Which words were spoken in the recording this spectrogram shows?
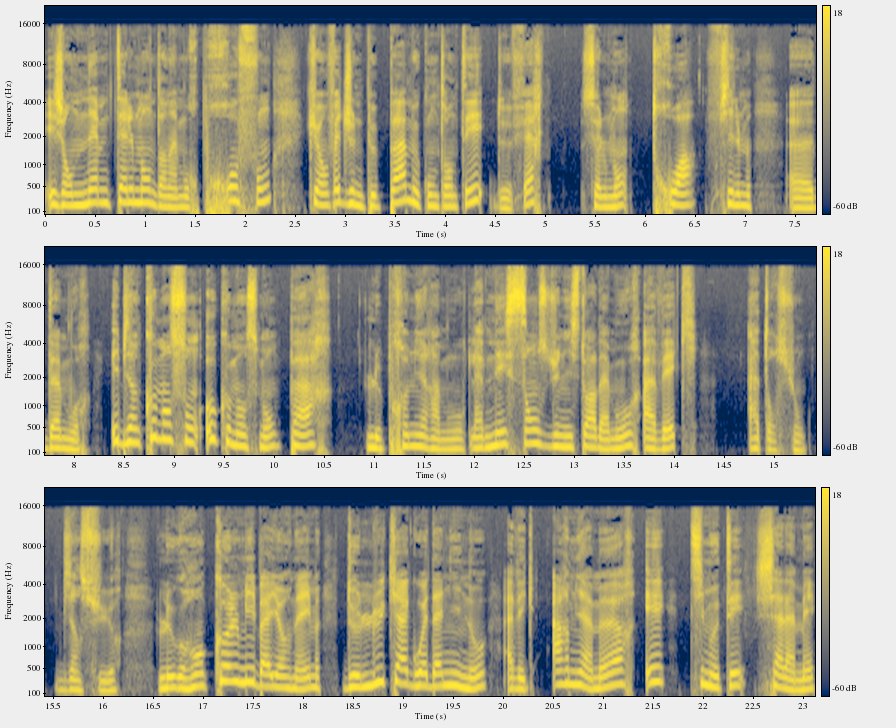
et j'en aime tellement d'un amour profond que en fait je ne peux pas me contenter de faire seulement trois films euh, d'amour. Eh bien commençons au commencement par le premier amour, la naissance d'une histoire d'amour avec, attention, bien sûr, le grand Call Me By Your Name de Luca Guadagnino avec Armie Hammer et Timothée Chalamet.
